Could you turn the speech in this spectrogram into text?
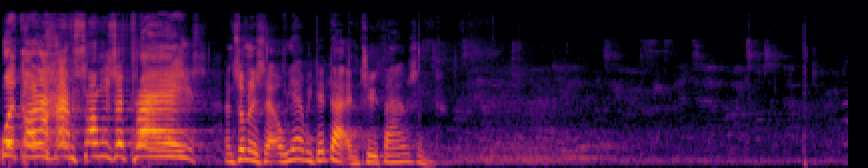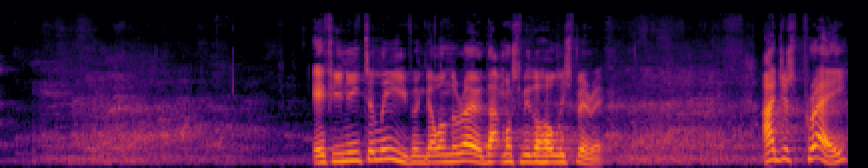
we're going to have songs of praise. And somebody said, Oh, yeah, we did that in 2000. if you need to leave and go on the road, that must be the Holy Spirit. I just pray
